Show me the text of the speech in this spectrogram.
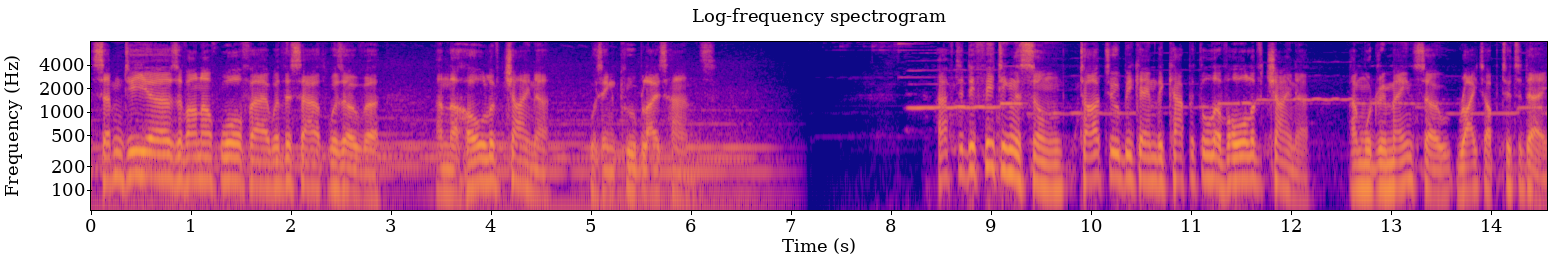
70 years of on-off warfare with the south was over, and the whole of China was in Kublai's hands. After defeating the Sung, Tartu became the capital of all of China and would remain so right up to today.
